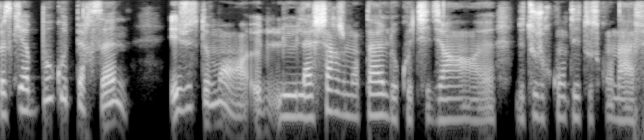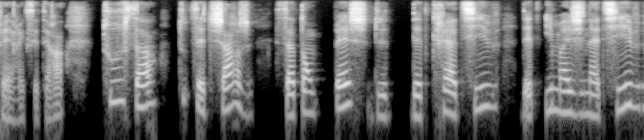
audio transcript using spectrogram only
Parce qu'il y a beaucoup de personnes et justement, la charge mentale au quotidien, de toujours compter tout ce qu'on a à faire, etc. Tout ça, toute cette charge, ça t'empêche d'être créative, d'être imaginative,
